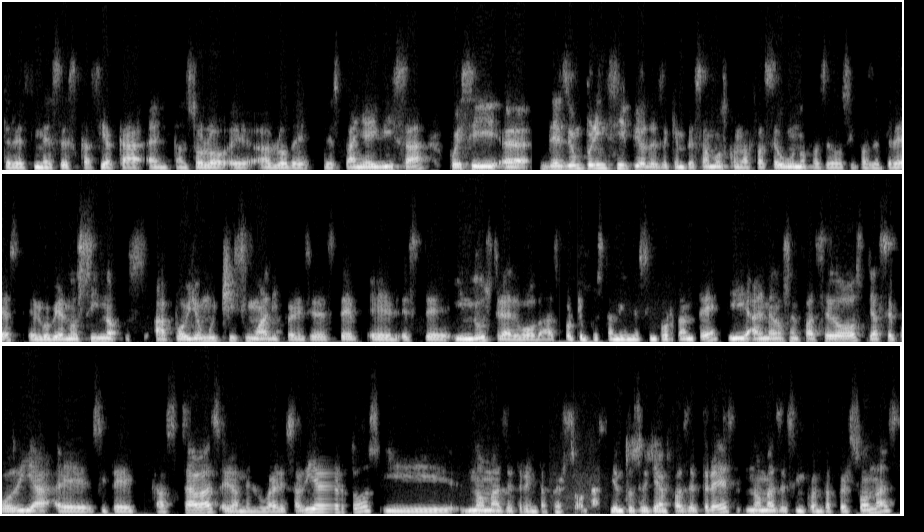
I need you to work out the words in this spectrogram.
tres meses casi acá, en tan solo eh, hablo de, España y Visa, pues sí, eh, desde un principio, desde que empezamos con la fase 1, fase 2 y fase 3, el gobierno sí nos apoyó muchísimo, a diferencia de este, este industria de bodas, porque pues también es importante, y al menos en fase 2 ya se podía, eh, si te casabas, eran en lugares abiertos y no más de 30 personas. Y entonces ya en fase 3, no más de 50 personas,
